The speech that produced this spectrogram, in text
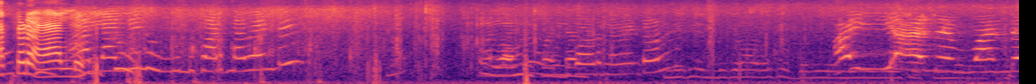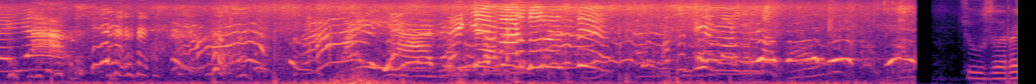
అక్కడ వాళ్ళు చూసారా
